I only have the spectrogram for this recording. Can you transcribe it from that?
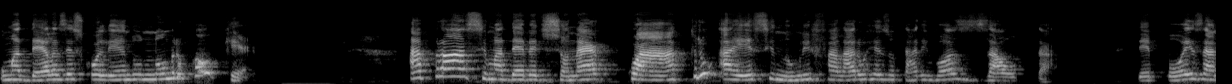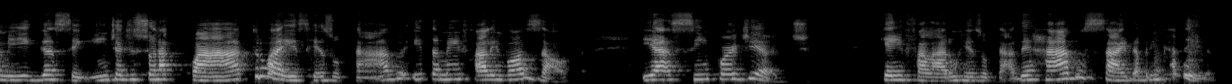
uma delas escolhendo um número qualquer. A próxima deve adicionar quatro a esse número e falar o resultado em voz alta. Depois, amiga seguinte adiciona quatro a esse resultado e também fala em voz alta. E assim por diante. Quem falar um resultado errado sai da brincadeira.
